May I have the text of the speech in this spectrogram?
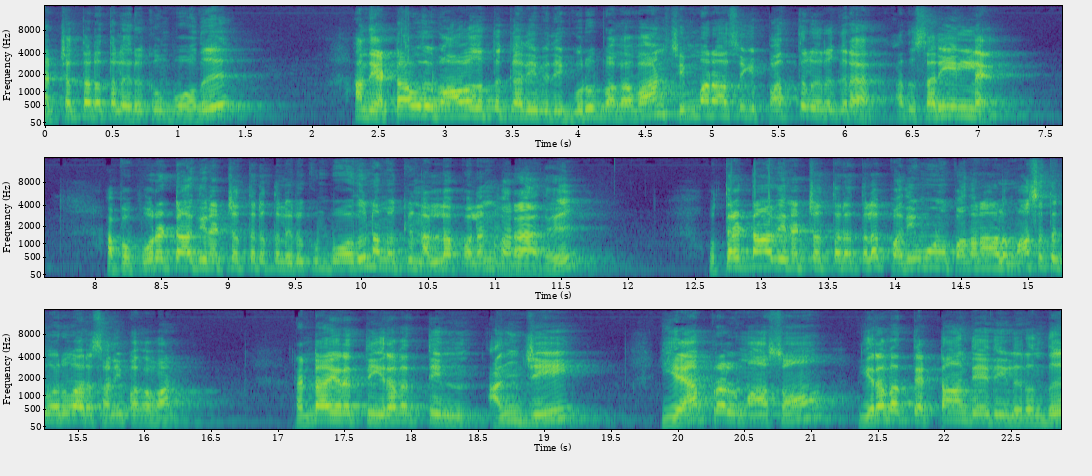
நட்சத்திரத்தில் இருக்கும்போது அந்த எட்டாவது பாவகத்துக்கு அதிபதி குரு பகவான் சிம்ம ராசிக்கு பத்தில் இருக்கிறார். அது சரியில்லை. அப்போ புரட்டாதி நட்சத்திரத்தில் இருக்கும்போது நமக்கு நல்ல பலன் வராது. உத்திரட்டாதி நட்சத்திரத்தில் பதிமூணு பதினாலு மாதத்துக்கு வருவார் சனி பகவான். ரெண்டாயிரத்தி இருபத்தி அஞ்சு ஏப்ரல் மாதம் இருபத்தெட்டாம் தேதியிலிருந்து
